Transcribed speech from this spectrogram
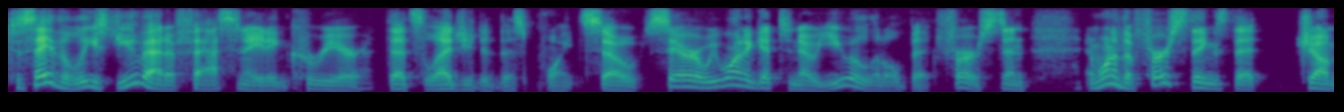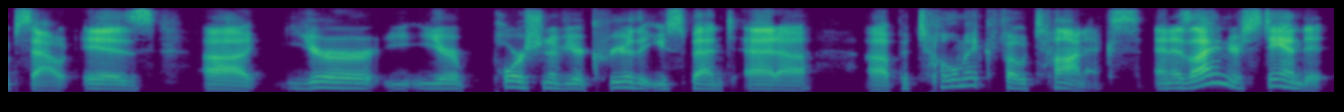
to say the least, you've had a fascinating career that's led you to this point. So, Sarah, we want to get to know you a little bit first. And and one of the first things that jumps out is uh, your your portion of your career that you spent at a uh, Potomac Photonics. And as I understand it,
